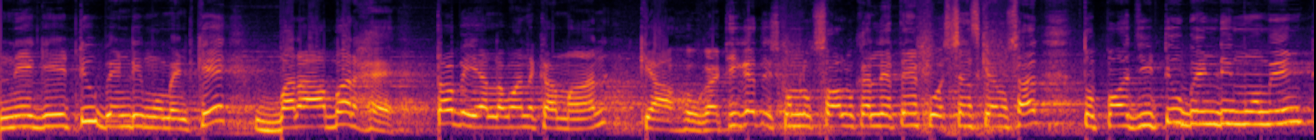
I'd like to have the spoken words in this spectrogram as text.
negative bending moment के बराबर है। तब एल का मान क्या होगा? ठीक है तो इसको हम लोग सॉल्व कर लेते हैं क्वेश्चन के अनुसार। तो positive bending moment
